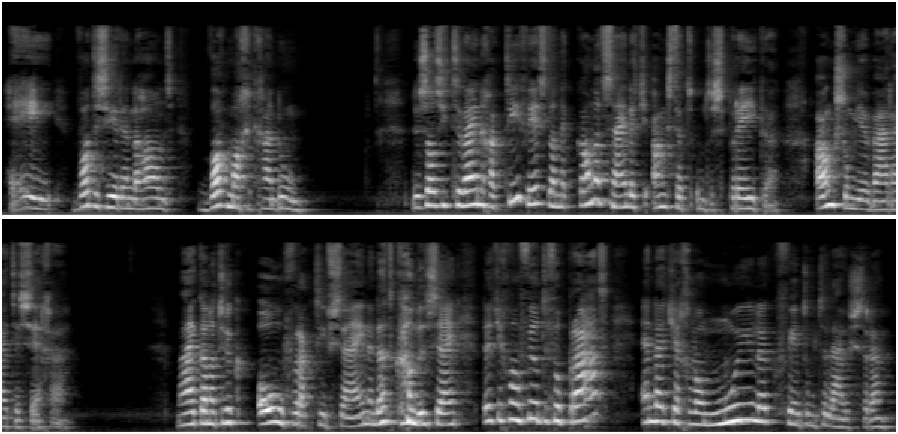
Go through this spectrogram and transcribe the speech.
Hey, wat is hier aan de hand? Wat mag ik gaan doen? Dus als hij te weinig actief is, dan kan het zijn dat je angst hebt om te spreken. Angst om je waarheid te zeggen. Maar hij kan natuurlijk overactief zijn. En dat kan dus zijn dat je gewoon veel te veel praat en dat je gewoon moeilijk vindt om te luisteren.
